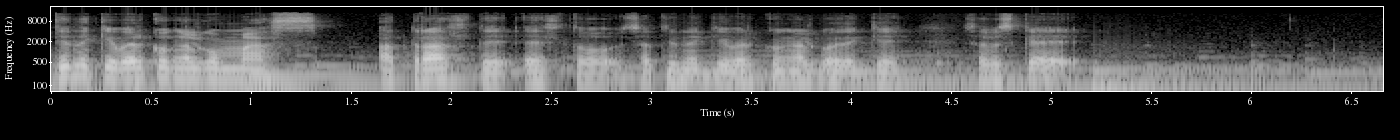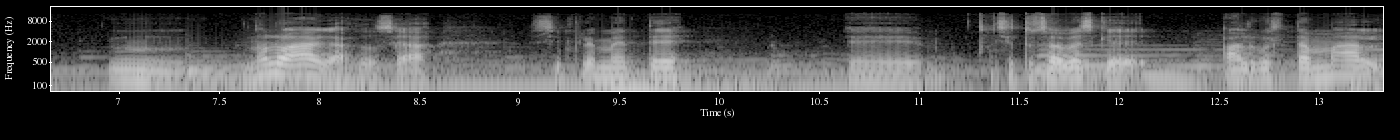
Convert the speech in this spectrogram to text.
tiene que ver con algo más atrás de esto. O sea, tiene que ver con algo de que, ¿sabes qué? Mm, no lo hagas. O sea, simplemente, eh, si tú sabes que algo está mal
